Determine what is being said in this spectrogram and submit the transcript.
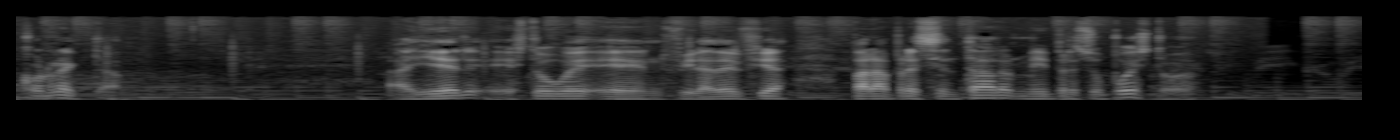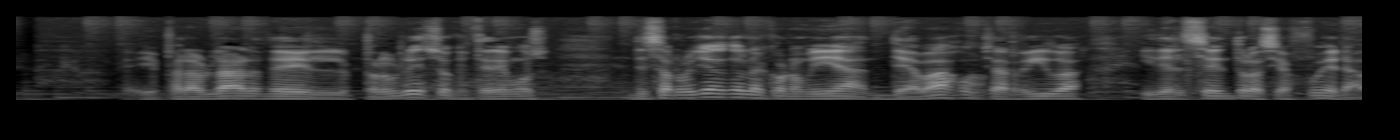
correcta. Ayer estuve en Filadelfia para presentar mi presupuesto para hablar del progreso que tenemos desarrollando la economía de abajo hacia arriba y del centro hacia afuera.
